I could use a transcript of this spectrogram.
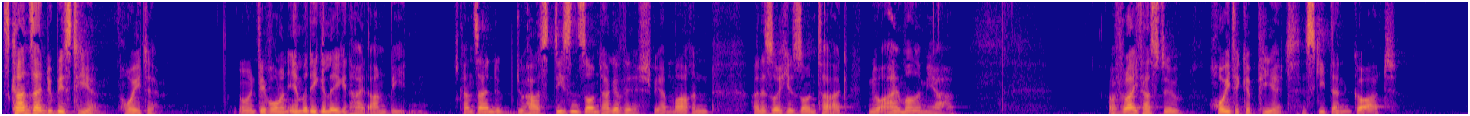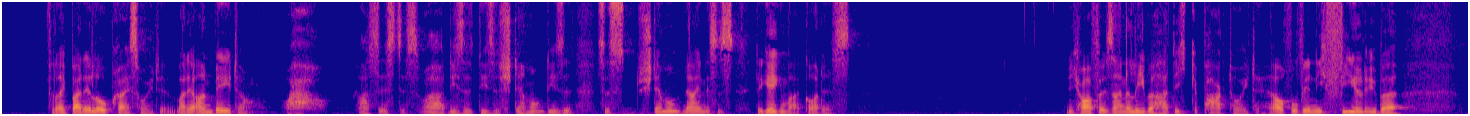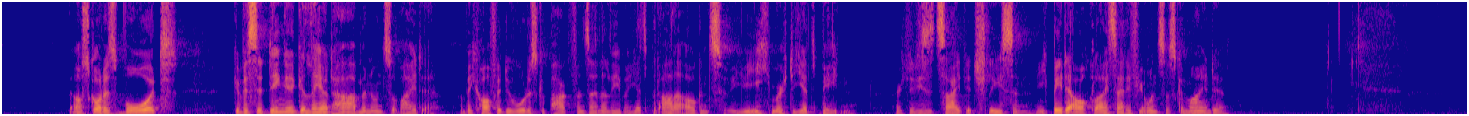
es kann sein, du bist hier heute und wir wollen immer die Gelegenheit anbieten. Es kann sein, du, du hast diesen Sonntag erwischt. Wir machen einen solchen Sonntag nur einmal im Jahr. Aber vielleicht hast du heute kapiert, es gibt einen Gott. Vielleicht bei der Lobpreis heute, bei der Anbetung. Wow. Was ist es? Wow, diese, diese Stimmung, diese, ist es Stimmung? Nein, es ist die Gegenwart Gottes. Ich hoffe, seine Liebe hat dich gepackt heute, auch wo wir nicht viel über aus Gottes Wort gewisse Dinge gelehrt haben und so weiter. Aber ich hoffe, du wurdest gepackt von seiner Liebe. Jetzt mit aller Augen zu. Ich möchte jetzt beten. Ich möchte diese Zeit jetzt schließen. Ich bete auch gleichzeitig für uns als Gemeinde.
